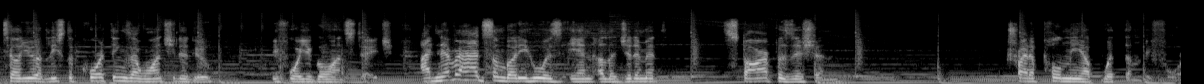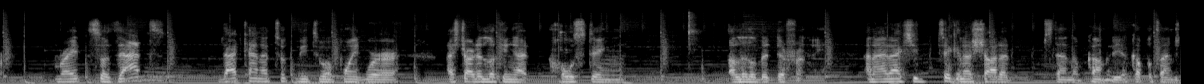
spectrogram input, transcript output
tell you at least the core things I want you to do before you go on stage. I'd never had somebody who was in a legitimate star position try to pull me up with them before, right? So that that kind of took me to a point where I started looking at hosting a little bit differently. And I had actually taken a shot at stand-up comedy a couple times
